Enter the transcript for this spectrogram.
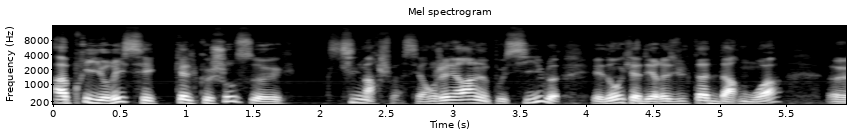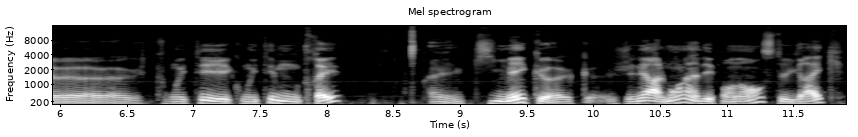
a priori, c'est quelque chose qui ne marche pas. C'est en général impossible, et donc il y a des résultats d'Armois euh, qui, ont été, montrés, euh, qui met que, généralement l'indépendance de Y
